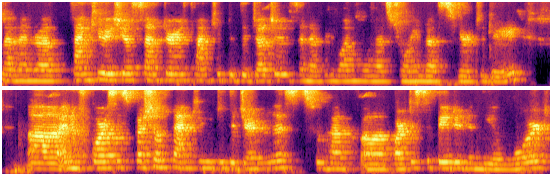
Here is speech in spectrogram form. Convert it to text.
Nalinrat. Thank you, Asia Center. Thank you to the judges and everyone who has joined us here today. Uh, and of course, a special thank you to the journalists who have uh, participated in the award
